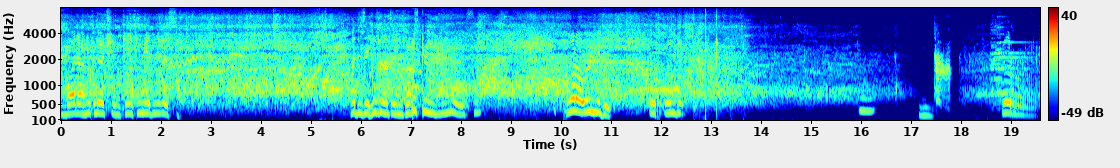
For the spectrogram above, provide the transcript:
Bari ana kule açayım. Keyfim yerine gelsin. Hadi zehir dağıtayım. Gaz gölgünü gelsin. Hala ölmedi. Oh öldü. Gırr.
